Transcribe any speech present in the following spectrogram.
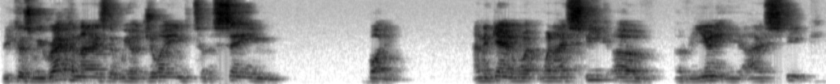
because we recognize that we are joined to the same body. And again, when I speak of, of unity, I speak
